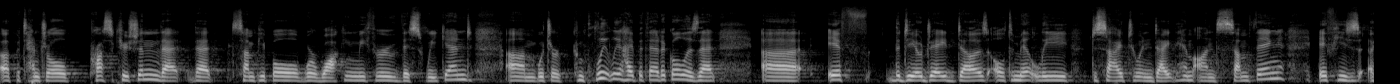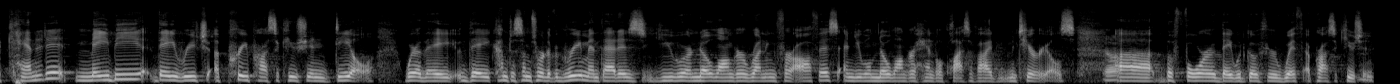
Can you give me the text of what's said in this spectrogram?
a potential prosecution that, that some people were walking me through this weekend, um, which are completely hypothetical, is that uh, if the DOJ does ultimately decide to indict him on something, if he's a candidate, maybe they reach a pre-prosecution deal where they they come to some sort of agreement that is you are no longer running for office and you will no longer handle classified materials oh. uh, before they would go through with a prosecution.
